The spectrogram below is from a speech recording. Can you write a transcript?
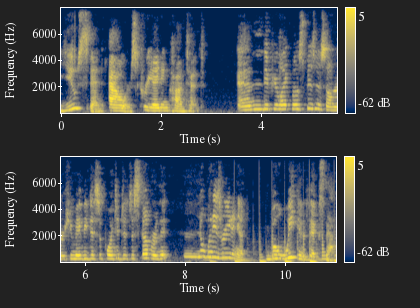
You spend hours creating content. And if you're like most business owners, you may be disappointed to discover that nobody's reading it. But we can fix that.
